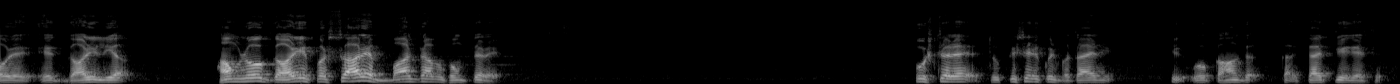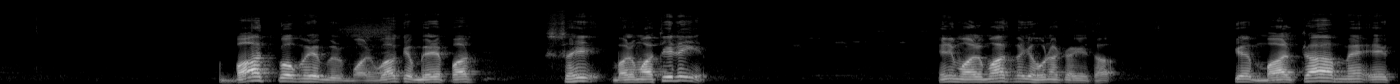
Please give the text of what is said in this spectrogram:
اور ایک گاڑی لیا ہم لوگ گاڑی پر سارے مالدہ میں گھومتے رہے پوچھتے رہے تو کسی نے کچھ بتایا نہیں کہ وہ کہاں قید کیے گئے تھے بات کو مجھے معلوم ہوا کہ میرے پاس صحیح معلومات ہی نہیں ہے یعنی معلومات میں یہ ہونا چاہیے تھا کہ مالٹا میں ایک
